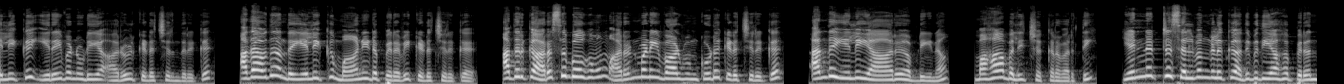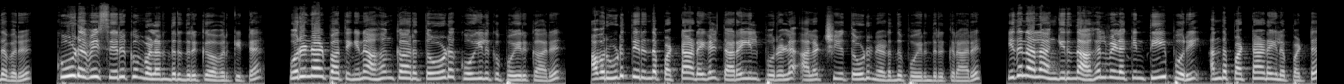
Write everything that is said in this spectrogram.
எலிக்கு இறைவனுடைய அருள் கிடைச்சிருந்திருக்கு. அதாவது அந்த எலிக்கு மானிட பிறவி கிடைச்சிருக்கு. அதற்கு அரசபோகமும் அரண்மனை வாழ்வும் கூட கிடைச்சிருக்கு. அந்த எலி யாரு அப்படின்னா மகாபலி சக்கரவர்த்தி. எண்ணற்ற செல்வங்களுக்கு அதிபதியாக பிறந்தவரு. கூடவே செருக்கும் வளர்ந்திருந்திருக்கு அவர்கிட்ட. ஒரு நாள் பாத்தீங்கன்னா அகங்காரத்தோட கோயிலுக்கு போயிருக்காரு. அவர் உடுத்திருந்த பட்டாடைகள் தரையில் புரள அலட்சியத்தோடு நடந்து போயிருந்திருக்கிறாரு. இதனால அங்கிருந்த அகல் விளக்கின் தீப்பொறி அந்த பட்டாடையில பட்டு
